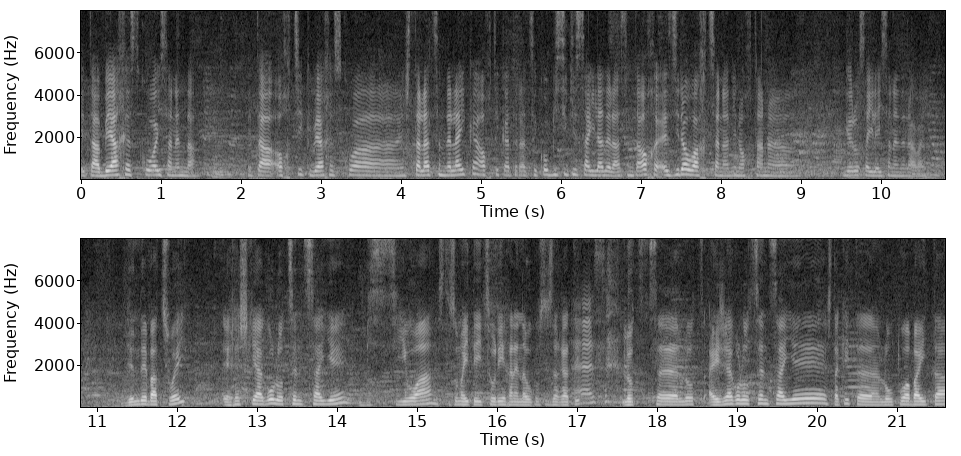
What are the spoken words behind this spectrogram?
eta behar izanen da eta hortik beharrezkoa instalatzen delaika, hortik ateratzeko biziki zaila dela. Zenta hor ez dira huartzen adin hortan uh, gero zaila izanen dela bai. Jende batzuei, erreskiago lotzen zaie bizioa, ez duzu maite itzuri garen dauko zuzergatik? Ez. Lotz, lot, aizeago lotzen zaie, ez dakit, lotua baita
